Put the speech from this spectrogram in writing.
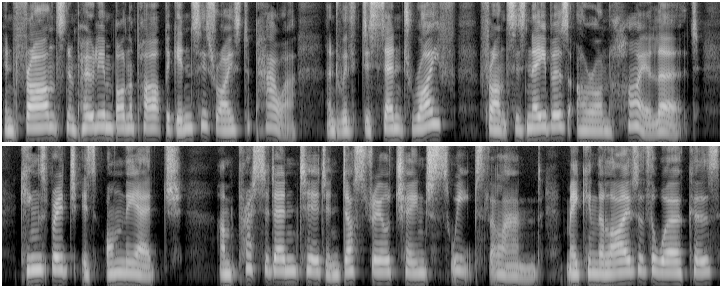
In France, Napoleon Bonaparte begins his rise to power, and with dissent rife, France's neighbours are on high alert. Kingsbridge is on the edge. Unprecedented industrial change sweeps the land, making the lives of the workers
